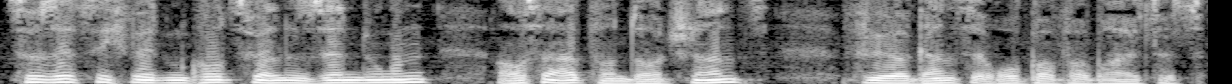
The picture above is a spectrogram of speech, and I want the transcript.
Zusätzlich werden Kurzwellensendungen außerhalb von Deutschland für ganz Europa verbreitet.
